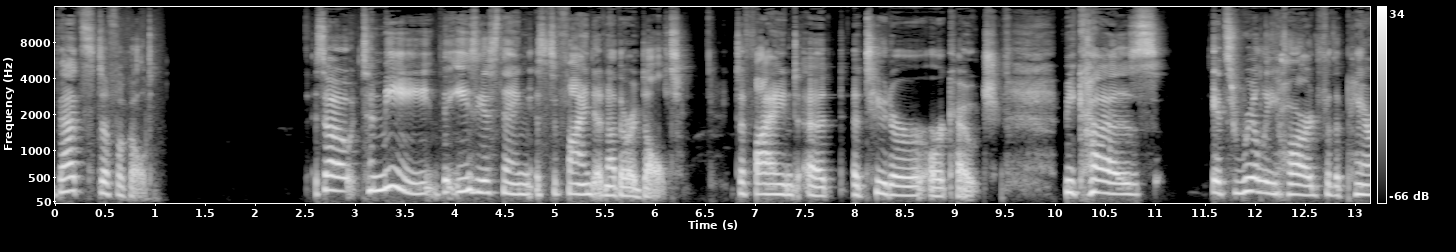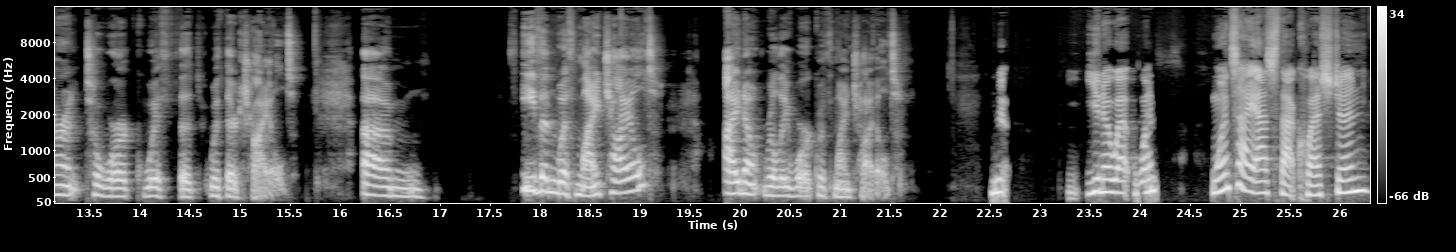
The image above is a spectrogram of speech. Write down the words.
That's difficult. So, to me, the easiest thing is to find another adult, to find a, a tutor or a coach, because it's really hard for the parent to work with the with their child. Um, even with my child, I don't really work with my child. You know, you know what? Once once I asked that question,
